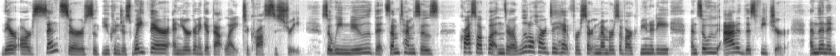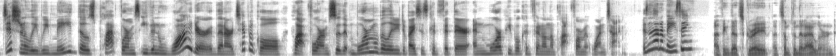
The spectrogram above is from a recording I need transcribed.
There are sensors, so you can just wait there and you're going to get that light to cross the street. So, we knew that sometimes those crosswalk buttons are a little hard to hit for certain members of our community. And so we added this feature. And then additionally, we made those platforms even wider than our typical platform so that more mobility devices could fit there and more people could fit on the platform at one time. Isn't that amazing? I think that's great. That's something that I learned.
